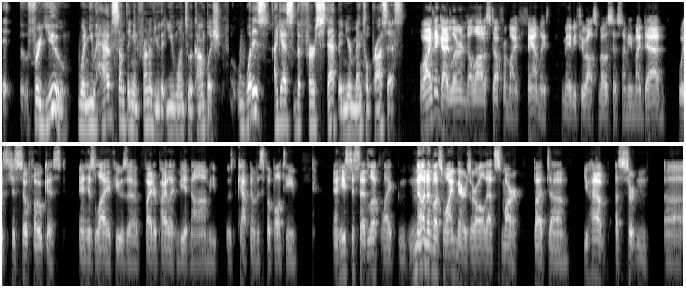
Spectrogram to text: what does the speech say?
it, for you, when you have something in front of you that you want to accomplish, what is, I guess, the first step in your mental process? Well, I think I learned a lot of stuff from my family, maybe through osmosis. I mean, my dad was just so focused in his life. He was a fighter pilot in Vietnam. He was the captain of his football team. And he's just said, look, like none of us Weihenmayers are all that smart, but um, you have a certain uh,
